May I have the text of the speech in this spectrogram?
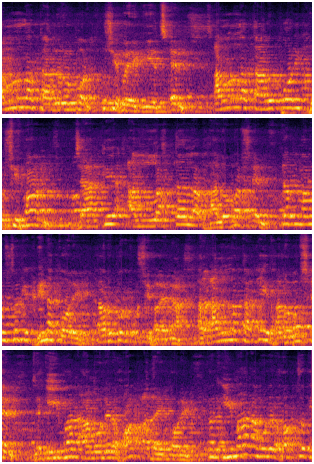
আল্লাহ তাদের উপর খুশি হয়ে গিয়েছেন। আল্লাহ তার উপরই খুশি হন, যাকে আল্লাহ তাআলা ভালোবাসেন। কারণ মানুষকে ঘৃণা করে, তার উপর খুশি হয় না। আর আল্লাহ তাকেই ভালোবাসেন, যে ঈমান আমলের হক আদায় করে। কারণ ঈমান আমলের হক যদি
